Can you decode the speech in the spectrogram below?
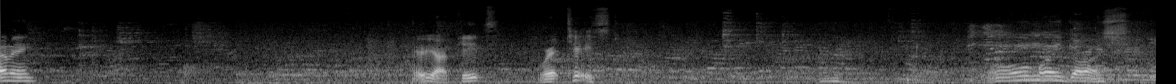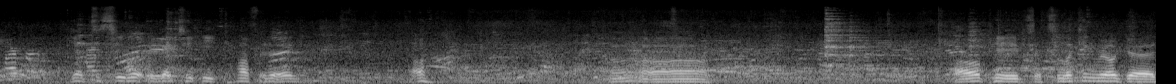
Coming. Here you are, peeps. We're at Taste. Oh my gosh. Get to see what we get to eat half a day. Oh. Oh. Oh, peeps, it's looking real good.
